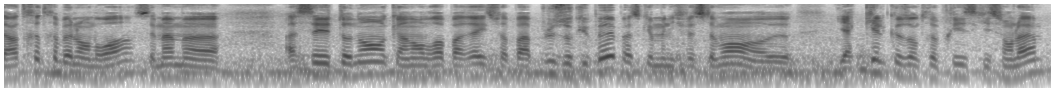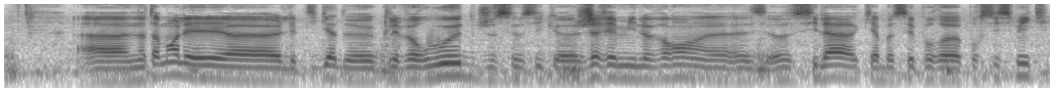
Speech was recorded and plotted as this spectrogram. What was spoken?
un très très bel endroit. C'est même assez étonnant qu'un endroit pareil soit pas plus occupé parce que manifestement il y a quelques entreprises qui sont là. Euh, notamment les, euh, les, petits gars de Cleverwood. Je sais aussi que Jérémy Levent euh, est aussi là, qui a bossé pour, pour Sismic.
